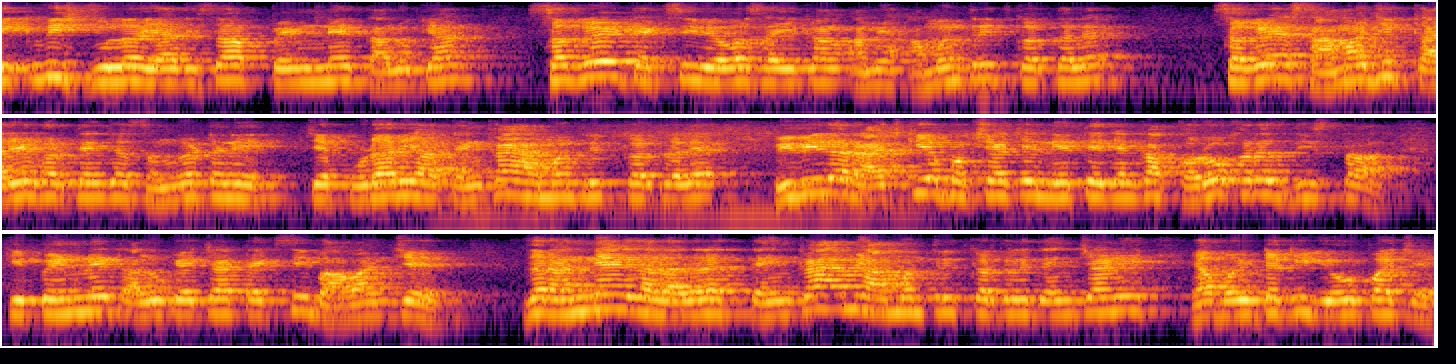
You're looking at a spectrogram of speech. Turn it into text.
एकवीस जुलय ह्या दिसा पेडणे तालुक्यान सगळे टॅक्सी वेवसायिकांक आमी आमंत्रीत करतले. सगळे सामाजीक कार्यकर्त्यांच्या संघटनेचे पुढारी आहा तांकांय आमंत्रीत करतले. विविध राजकीय पक्षाचे नेते जांकां खरोखरच दिसता की पेडणे तालुक्याच्या टॅक्सी भावांचेर जर अन्याय जाला जाल्यार तांकांय आमी आमंत्रीत करतले तेंच्यांनी ह्या बैठकीक येवपाचे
